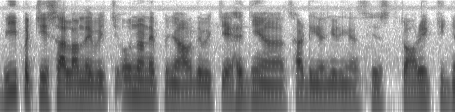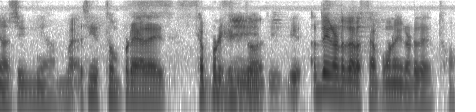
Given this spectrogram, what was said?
20 25 ਸਾਲਾਂ ਦੇ ਵਿੱਚ ਉਹਨਾਂ ਨੇ ਪੰਜਾਬ ਦੇ ਵਿੱਚ ਇਹੋ ਜਿਹੀਆਂ ਸਾਡੀਆਂ ਜਿਹੜੀਆਂ ਹਿਸਟੋਰਿਕ ਚੀਜ਼ਾਂ ਸੀਗੀਆਂ। ਮੈਂ ਅਸੀਂ ਇੱਥੋਂ ਪੜਿਆ ਲੈ ਛੱਪੜ ਛੜੀ ਤੋਂ ਅੱਧੇ ਘੰਟੇ ਦਾ ਰਸਤਾ ਪੌਣੇ ਘੰਟੇ ਦਾ ਇੱਥੋਂ।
